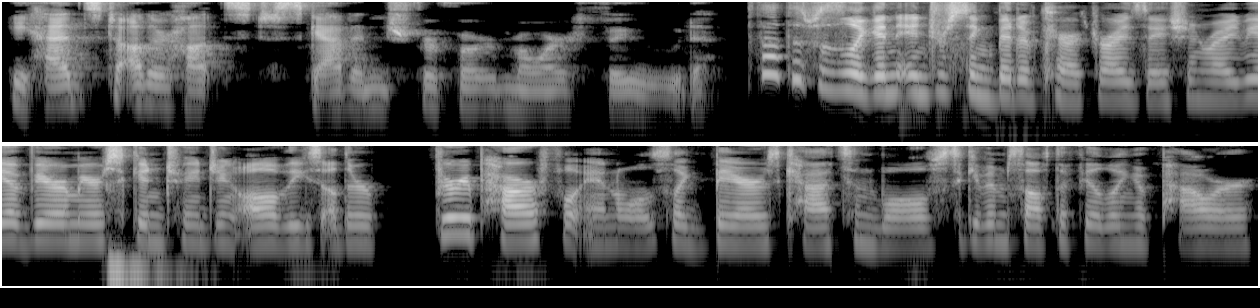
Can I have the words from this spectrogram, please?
he heads to other huts to scavenge for, for more food. I thought this was like an interesting bit of characterization, right? We have Varamir skin changing all of these other very powerful animals like bears, cats, and wolves to give himself the feeling of power,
